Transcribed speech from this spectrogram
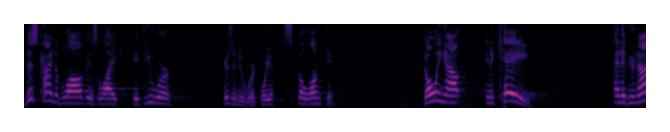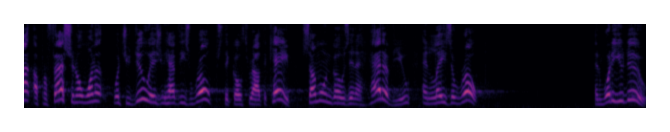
this kind of love is like if you were here's a new word for you, spelunking. Going out in a cave. And if you're not a professional, one of, what you do is you have these ropes that go throughout the cave. Someone goes in ahead of you and lays a rope. And what do you do?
